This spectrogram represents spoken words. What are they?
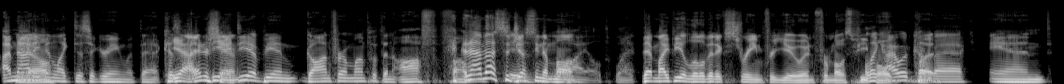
I'm not You know? even like disagreeing with that because Yeah, I understand the idea of being gone for a month with an off phone. And I'm not suggesting a month. Wild, like That might be a little bit extreme for you and for most people. like I would come but back and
